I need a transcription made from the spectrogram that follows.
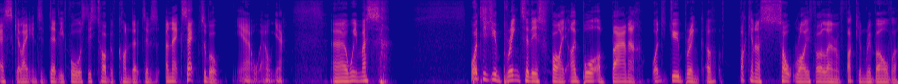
escalate into deadly force, this type of conduct is unacceptable. Yeah, well, yeah. Uh, we must. What did you bring to this fight? I bought a banner. What did you bring? A fucking assault rifle and a fucking revolver.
